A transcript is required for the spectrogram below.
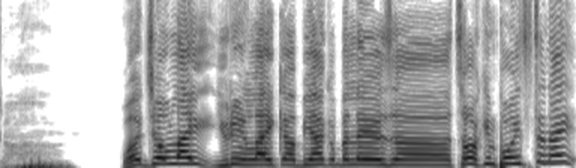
What Joe Light? You didn't like uh, Bianca Belair's uh, talking points tonight?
